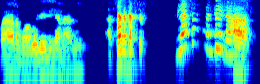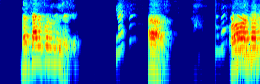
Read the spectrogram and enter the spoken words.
मला मोबाईल ना हा, सांगा टपकन हा. बस चालू करून दिलं ते. हा. हो जर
